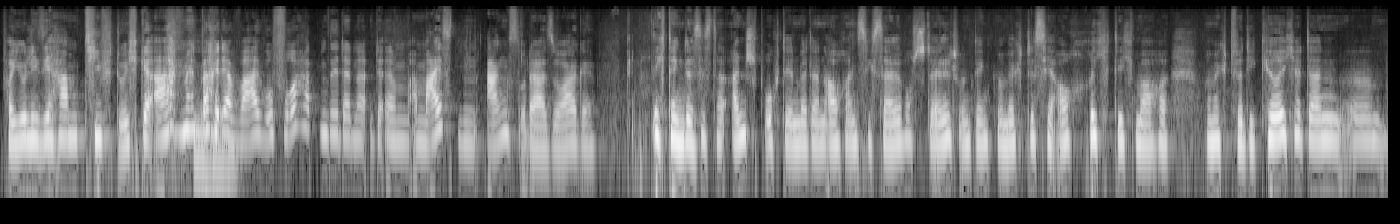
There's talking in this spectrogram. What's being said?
Frau Juli, Sie haben tief durchgeatmet mhm. bei der Wahl. Wovor hatten Sie denn ähm, am meisten Angst oder Sorge? Ich denke, das ist der Anspruch, den man dann auch an sich selber stellt und denkt, man möchte es ja auch richtig machen. Man möchte für die Kirche dann äh,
